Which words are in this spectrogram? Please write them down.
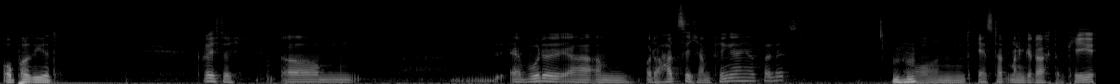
operiert. Richtig. Ähm, er wurde ja am, oder hat sich am Finger ja verletzt. Mhm. Und erst hat man gedacht, okay,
